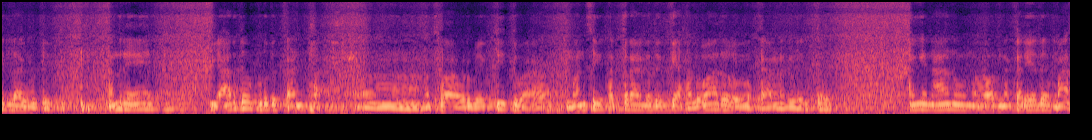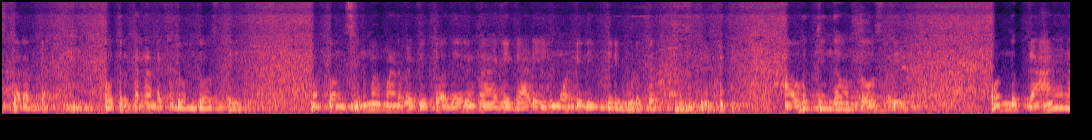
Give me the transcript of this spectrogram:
ತಿಲ್ಲಾಗ್ಬಿಟ್ಟಿತ್ತು ಅಂದ್ರೆ ಯಾರ್ದೋ ಒಬ್ರದ್ದು ಕಂಠ ಅಥವಾ ಅವ್ರ ವ್ಯಕ್ತಿತ್ವ ಮನಸ್ಸಿಗೆ ಹತ್ತಿರ ಆಗೋದಕ್ಕೆ ಹಲವಾರು ಕಾರಣಗಳಿರ್ತವೆ. ಹಾಗೆ ನಾನು ಅವ್ರನ್ನ ಕರೆಯೋದೇ ಮಾಸ್ತರ್ ಅಂತ. ಉತ್ತರ ಕರ್ನಾಟಕದ ಒಂದು ದೋಸ್ತಿ. ಮತ್ತೊಂದು ಸಿನಿಮಾ ಮಾಡಬೇಕಿತ್ತು ಅದೇನೇನು ಹಾಗೆ ಗಾಡಿ ಹಿಂಗೆ ಹೊಂಟಿದ್ದು ಹಿಂಗೆ ತಿರುಗಿಬಿಡ್ತು ಅವತ್ತಿಂದ ಒಂದು ದೋಸ್ತಿ. ಒಂದು ಗಾಯನ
